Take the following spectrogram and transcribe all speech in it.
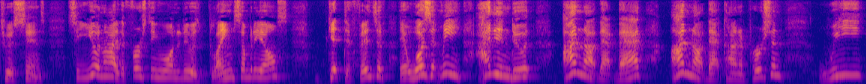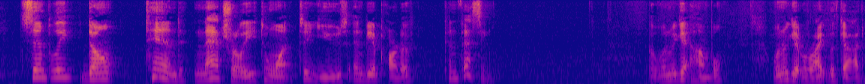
to his sins. See, you and I, the first thing we want to do is blame somebody else, get defensive. It wasn't me. I didn't do it. I'm not that bad. I'm not that kind of person. We simply don't tend naturally to want to use and be a part of confessing. But when we get humble, when we get right with God,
